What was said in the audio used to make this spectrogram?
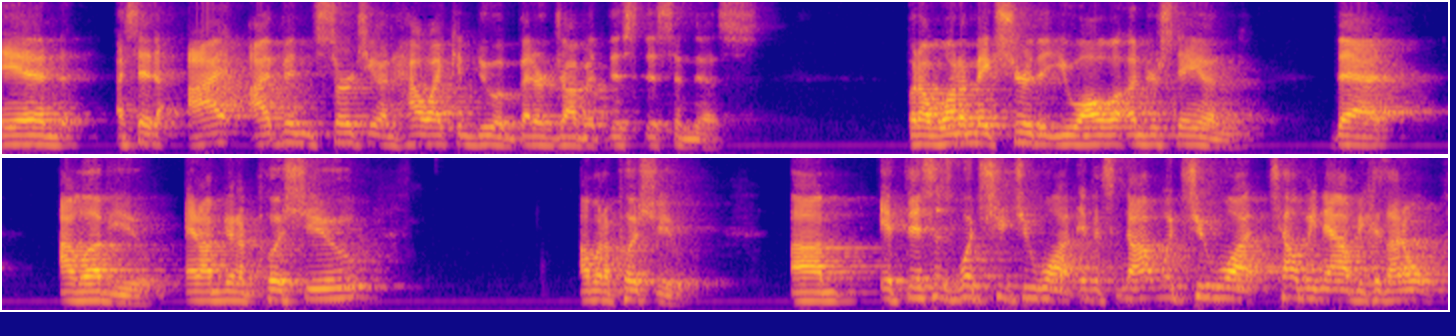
And I said, I, I've been searching on how I can do a better job at this, this, and this. But I want to make sure that you all understand that I love you and I'm going to push you. I'm going to push you. Um, if this is what you, want, if it's not what you want, tell me now because I don't,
